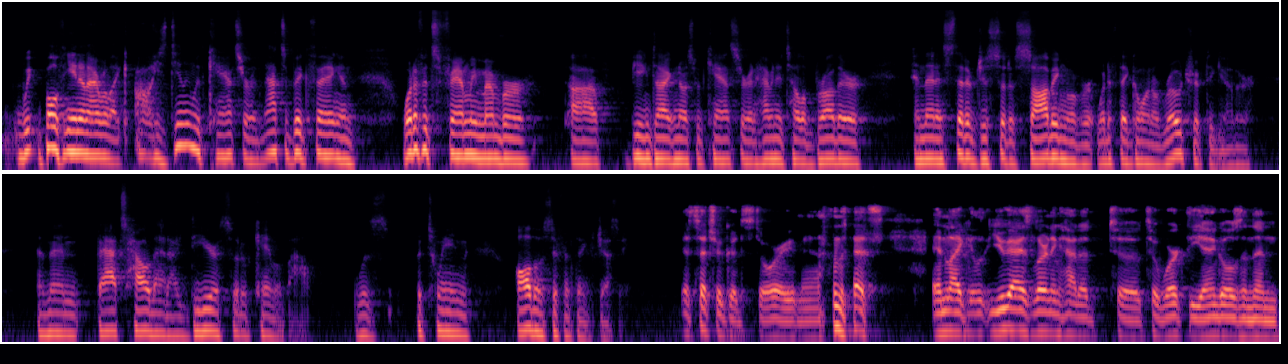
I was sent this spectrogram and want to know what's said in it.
We, both Ian and I were like, "Oh, he's dealing with cancer, and that's a big thing. And what if it's a family member uh, being diagnosed with cancer and having to tell a brother?" And then instead of just sort of sobbing over it, what if they go on a road trip together? And then that's how that idea sort of came about was between all those different things, Jesse. It's such a good story, man. That's and like you guys learning how to to to work the angles and then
